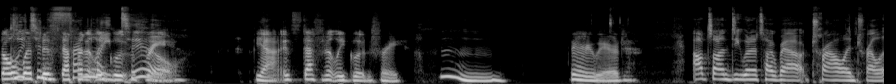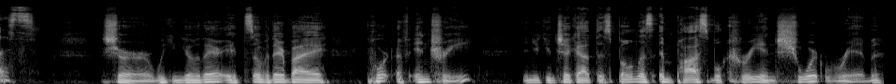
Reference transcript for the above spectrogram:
Dole Whip is definitely gluten-friendly, gluten free. Yeah, it's definitely gluten free. Hmm. Very weird. Aljon, do you want to talk about trowel and trellis? Sure, we can go there. It's over there by Port of Entry, and you can check out this boneless impossible Korean short rib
